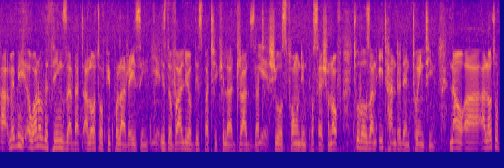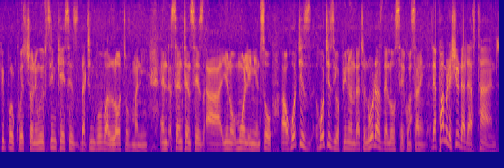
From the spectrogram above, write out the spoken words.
Uh, maybe one of the things that, that a lot of people are raising yes. is the value of these particular drugs that yes. she was found in possession of 2,820. Now, uh, a lot of people questioning. We've seen cases that involve a lot of money and sentences are, you know, more lenient. So, uh, what is what is your opinion on that, and what does the law say concerning that? The public should understand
